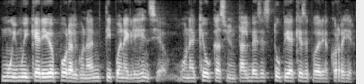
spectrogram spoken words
muy, muy querido por algún tipo de negligencia, una equivocación tal vez estúpida que se podría corregir?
